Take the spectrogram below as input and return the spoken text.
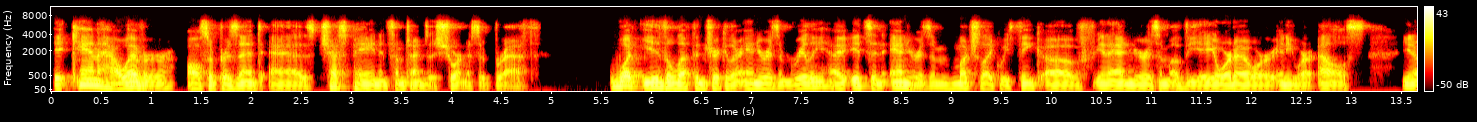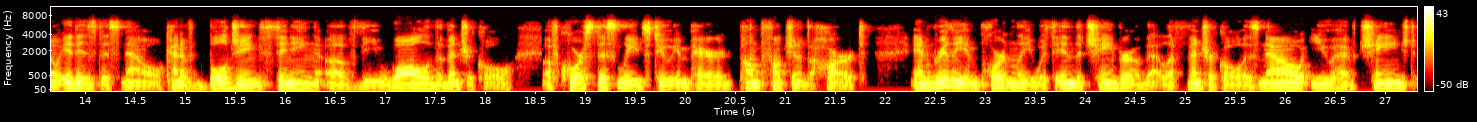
it can, however, also present as chest pain and sometimes as shortness of breath. What is a left ventricular aneurysm really? It's an aneurysm, much like we think of an aneurysm of the aorta or anywhere else. You know, it is this now kind of bulging, thinning of the wall of the ventricle. Of course, this leads to impaired pump function of the heart and really importantly, within the chamber of that left ventricle, is now you have changed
